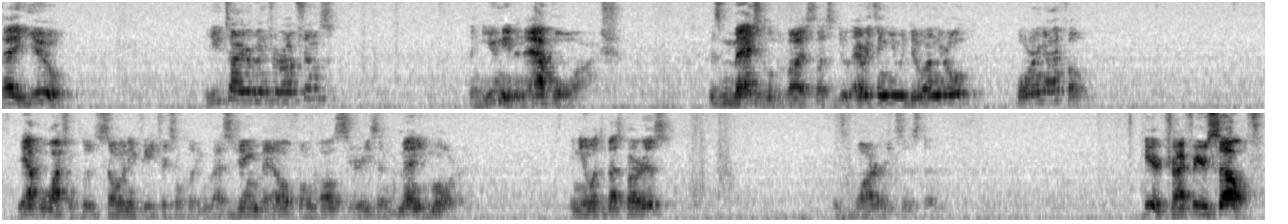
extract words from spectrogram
Hey, you! Are you tired of interruptions? Then you need an Apple Watch. This magical device lets you do everything you would do on your old, boring iPhone. The Apple Watch includes so many features, including messaging, mail, phone calls, Siri, and many more. And you know what the best part is? It's water resistant. Here, try for yourself.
